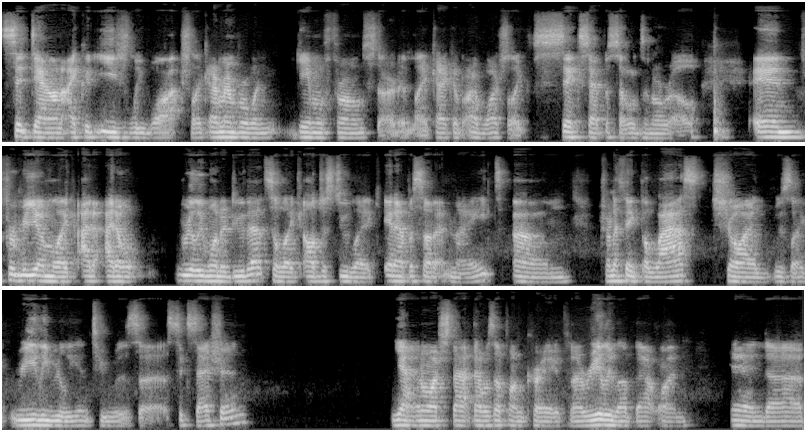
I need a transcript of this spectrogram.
sit down, I could easily watch. Like I remember when Game of Thrones started. Like I could. I watched like six episodes in a row, and for me, I'm like I, I don't really want to do that. So like I'll just do like an episode at night. Um, trying to think the last show I was like really really into was uh, Succession. Yeah, and watched that. That was up on Crave, and I really loved that one. And uh,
